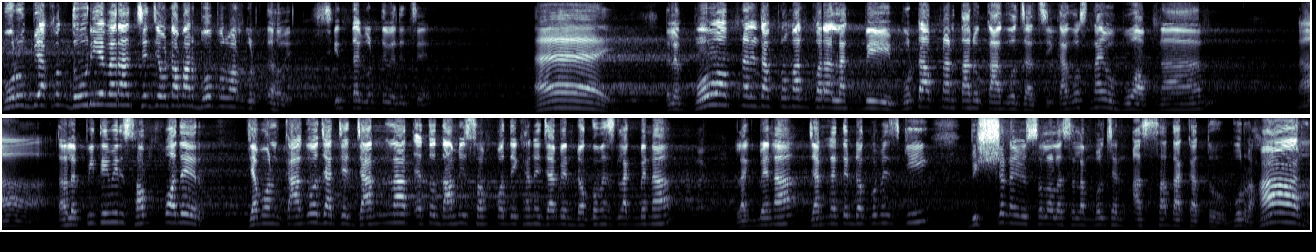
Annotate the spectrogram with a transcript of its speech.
মুরব্বী এখন দৌড়িয়ে বেড়াচ্ছে যে ওটা আমার বউ প্রমাণ করতে হবে। চিন্তা করতে পেরেছে এই। তাহলে বউ আপনার এটা প্রমাণ করা লাগবে। বউটা আপনার, তারও কাগজ আছে। কাগজ নাই, ও বউ আপনার না। তাহলে পৃথিবীর সম্পদের যেমন কাগজ আছে, জান্নাত এত দামি সম্পদ এখানে যাবেন ডকুমেন্টস লাগবে না? লাগবে না। জান্নাতের ডকুমেন্টস কি? বিশ্বনবী সাল্লাল্লাহু আলাইহি সাল্লাম বলছেন as-সাদাকাতু বুরহান,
